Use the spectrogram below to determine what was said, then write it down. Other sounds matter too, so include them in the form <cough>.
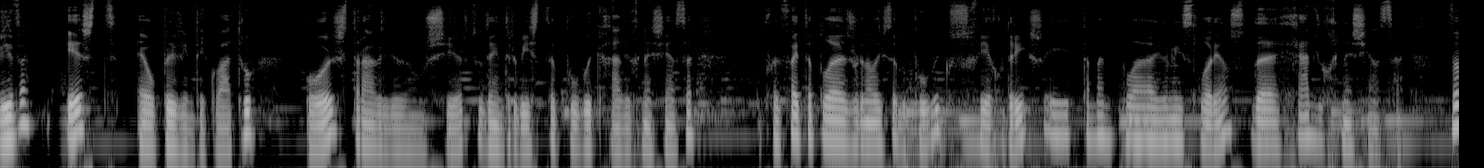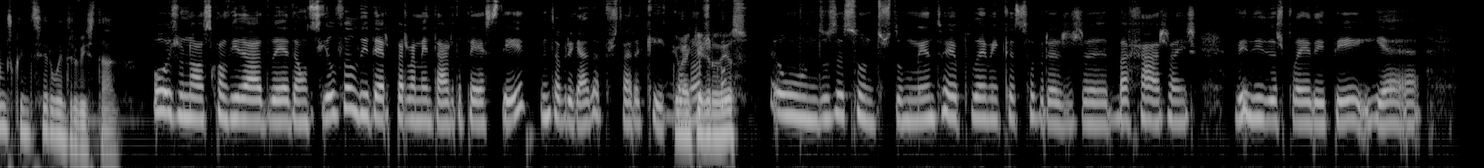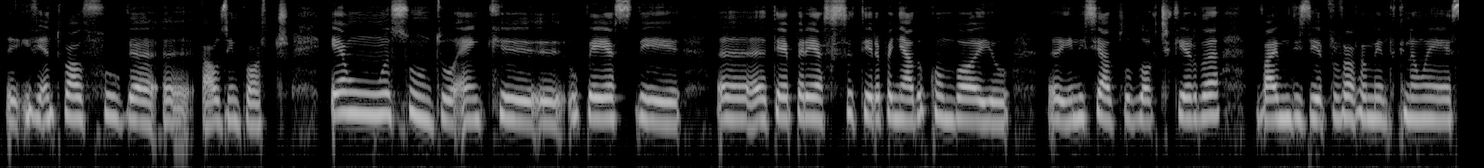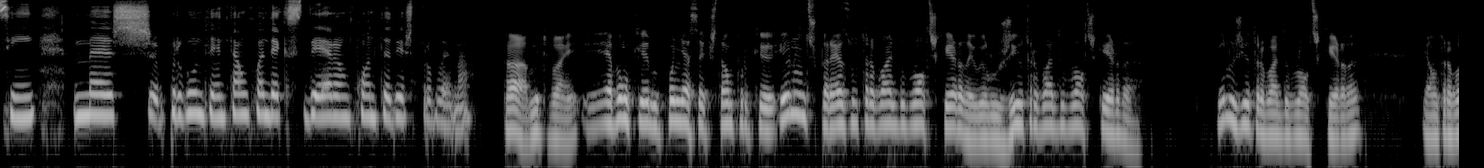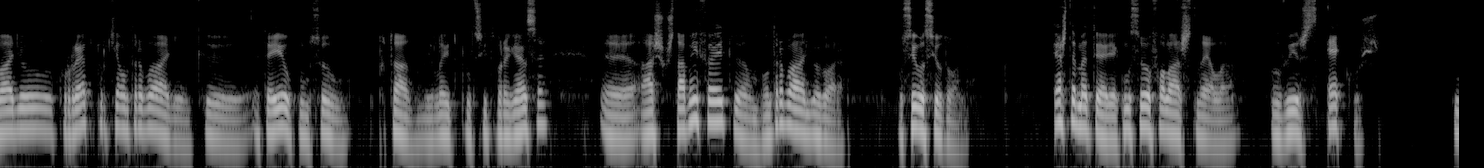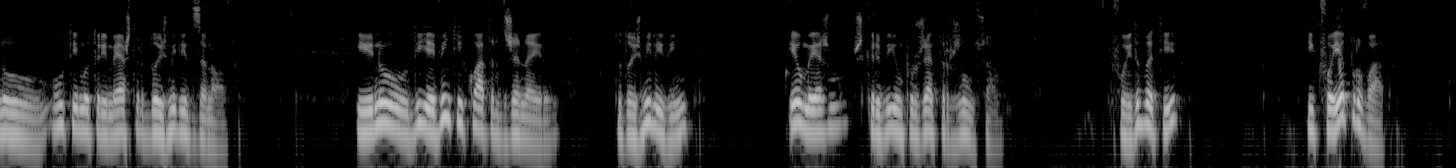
Viva! Este é o P24. Hoje trago-lhe um excerto da entrevista Público Rádio Renascença. Foi feita pela jornalista do Público, Sofia Rodrigues, e também pela Eunice Lourenço, da Rádio Renascença. Vamos conhecer o entrevistado. Hoje o nosso convidado é Adão Silva, líder parlamentar do PSD. Muito obrigada por estar aqui Eu é que agradeço. Um dos assuntos do momento é a polémica sobre as eh, barragens vendidas pela EDP e a eventual fuga uh, aos impostos. É um assunto em que uh, o PSD até parece ter apanhado o comboio iniciado pelo Bloco de Esquerda, vai-me dizer provavelmente que não é assim, mas pergunto-lhe então quando é que se deram conta deste problema. Ah, muito bem. É bom que me ponha essa questão porque eu não desprezo o trabalho do Bloco de Esquerda, eu elogio o trabalho do Bloco de Esquerda. Eu elogio o trabalho do Bloco de Esquerda é um trabalho correto porque é um trabalho que até eu, como sou deputado eleito pelo Distrito de Bragança, uh, acho que está bem feito, é um bom trabalho. Agora, o seu a seu dono. Esta matéria começou a falar-se nela, ouvir-se ecos no último trimestre de 2019. E no dia 24 de janeiro de 2020, eu mesmo escrevi um projeto de resolução que foi debatido e que foi aprovado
